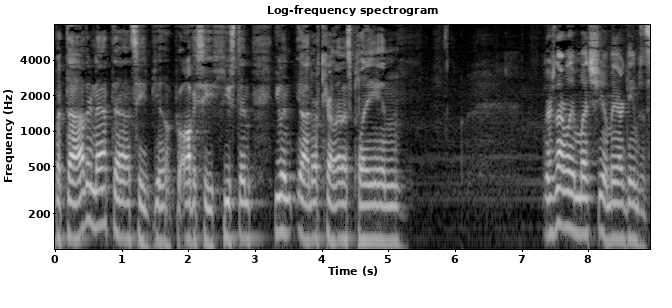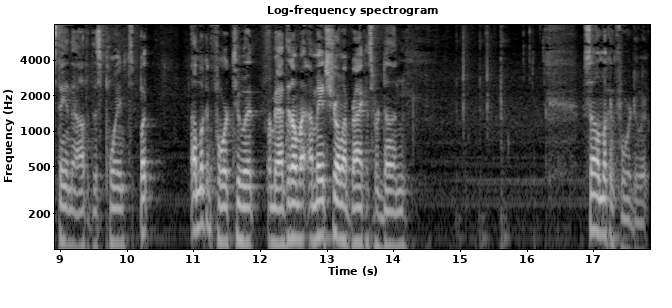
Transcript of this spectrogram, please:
But uh, other than that, uh, let's see. You know, obviously Houston, you and uh, North Carolina's playing there's not really much, you know, major games that stand out at this point, but I'm looking forward to it. I mean, I did all my, I made sure all my brackets were done, so I'm looking forward to it.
